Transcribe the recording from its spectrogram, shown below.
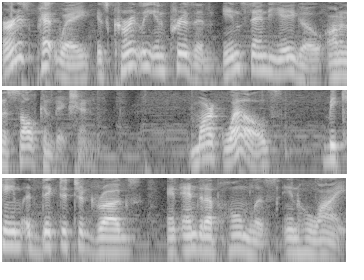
Ernest Petway is currently in prison in San Diego on an assault conviction. Mark Wells became addicted to drugs and ended up homeless in Hawaii.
